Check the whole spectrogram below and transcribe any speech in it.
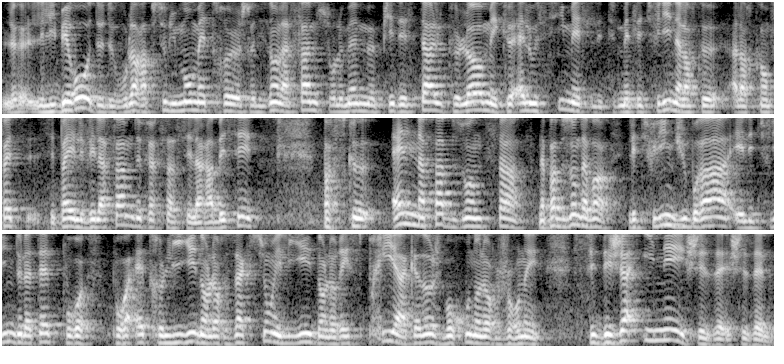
le- les libéraux de, vouloir absolument mettre, euh, soi-disant, la femme sur le même piédestal que l'homme et qu'elle aussi mette les, mette tefilines, alors que, alors qu'en fait, c'est pas élever la femme de faire ça, c'est la rabaisser parce que elle n'a pas besoin de ça, n'a pas besoin d'avoir les tefilines du bras et les tefilines de la tête pour, pour être liées dans leurs actions et liées dans leur esprit à Akadosh Bokhu dans leur journée. C'est déjà inné chez elles. Chez elles.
